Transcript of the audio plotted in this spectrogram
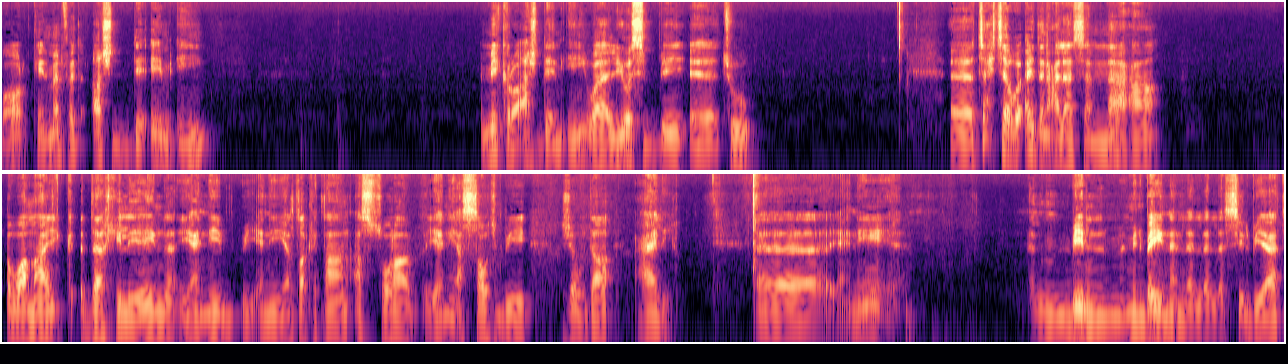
ports. كاين منفذ أش دي ام اي ميكرو أش دي ام اي واليو إس بي 2 تحتوي أيضا على سماعة ومايك داخليين يعني يعني يلتقطان الصورة يعني الصوت بجودة عالية. آه، يعني من بين السلبيات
